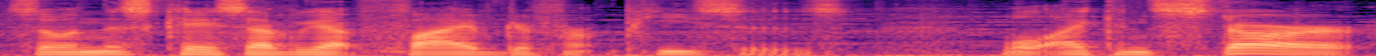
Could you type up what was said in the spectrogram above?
So in this case I've got five different pieces. Well I can start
